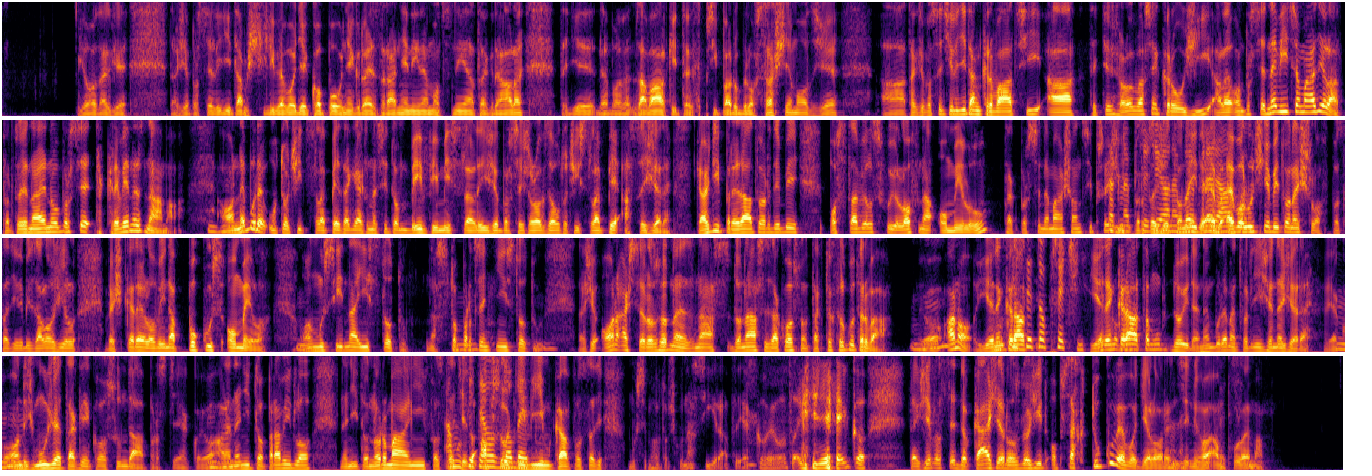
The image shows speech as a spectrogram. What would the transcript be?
Jo, takže, takže prostě lidi tam šílí ve vodě, kopou, někdo je zraněný, nemocný a tak dále. Teď je, nebo za války těch případů bylo strašně moc, že? A takže prostě ti lidi tam krvácí a teď ten žalok vlastně krouží, ale on prostě neví, co má dělat, protože najednou prostě ta krev je neznámá. A on nebude útočit slepě, tak jak jsme si to by vymysleli, že prostě žalok zautočí slepě a sežere. Každý predátor, kdyby postavil svůj lov na omilu, tak prostě nemá šanci přežít, protože to nejde. Predátor. Evolučně by to nešlo. V podstatě, kdyby založil veškeré lovy na pokus omyl. On musí jít na jistotu, na 100% jistotu. Hmm. Takže on, až se rozhodne z nás, do nás se zakousnout, tak to chvilku trvá. Jo? Hmm. Ano, jedenkrát, si to přečíst. Jedenkrát jako... tomu dojde, nebudeme tvrdit, že nežere. Jako hmm. on, když může, tak jako sundá prostě, jako jo, hmm. ale není to pravidlo, není to normální, v podstatě to absolutní výjimka, v podstatě musíme ho trošku nasírat, jako jo, takže, jako, takže prostě dokáže rozložit obsah tuku ve vodě Lorenziniho ampulema.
